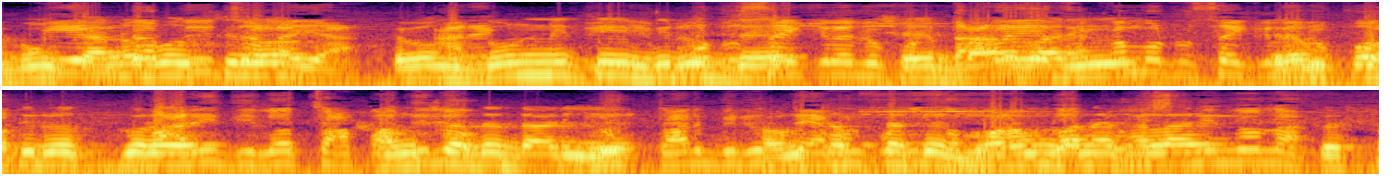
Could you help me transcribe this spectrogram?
এবং কেন বলছিল এবং দুর্নীতির বিরুদ্ধে সে দাঁড়িয়ে বারবারই প্রতিরোধ করে। সংসদে দাঁড়িয়ে সংসদটাকে গরম বানায় কষ্ট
